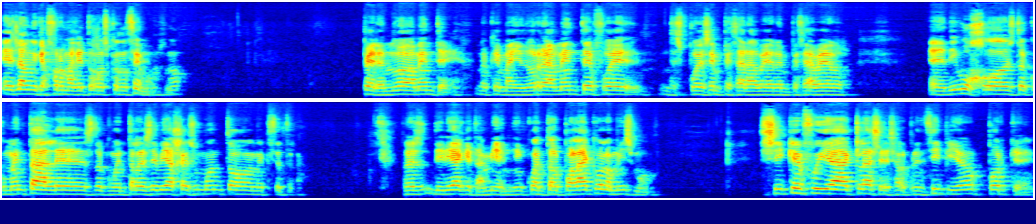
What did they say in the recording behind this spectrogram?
es la única forma que todos conocemos, ¿no? Pero nuevamente, lo que me ayudó realmente fue después empezar a ver, empecé a ver eh, dibujos, documentales, documentales de viajes un montón, etc. Pues diría que también. Y en cuanto al polaco, lo mismo. Sí que fui a clases al principio porque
